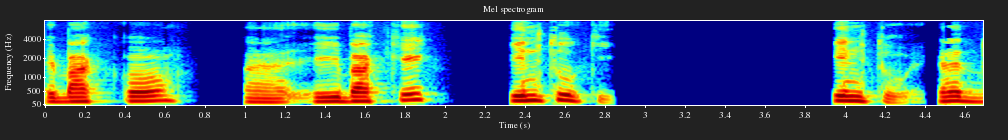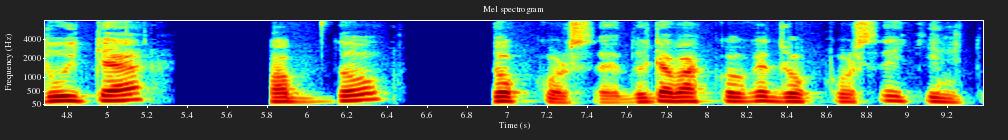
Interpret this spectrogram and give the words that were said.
এই বাক্য এই বাক্যে কিন্তু কি? কিন্তু এখানে দুইটা শব্দ যোগ করছে। দুইটা বাক্যকে যোগ করছে এই কিন্তু।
